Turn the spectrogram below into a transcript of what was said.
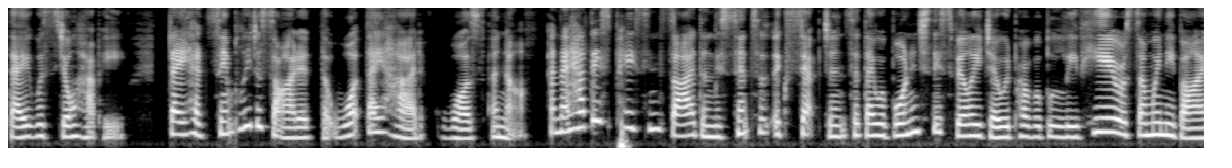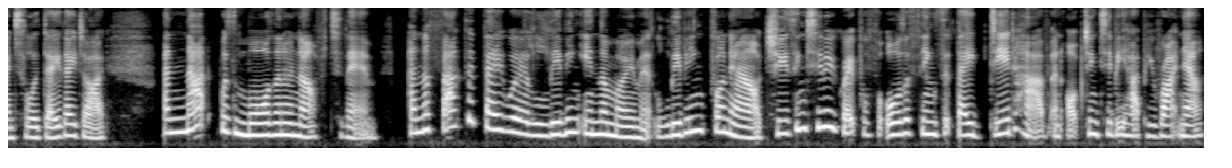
they were still happy. They had simply decided that what they had was enough. And they had this peace inside them, this sense of acceptance that they were born into this village. They would probably live here or somewhere nearby until the day they died. And that was more than enough to them. And the fact that they were living in the moment, living for now, choosing to be grateful for all the things that they did have and opting to be happy right now,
